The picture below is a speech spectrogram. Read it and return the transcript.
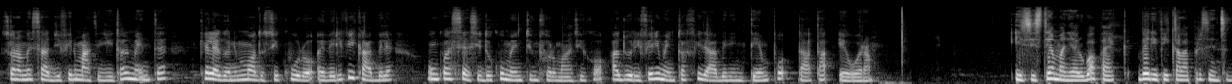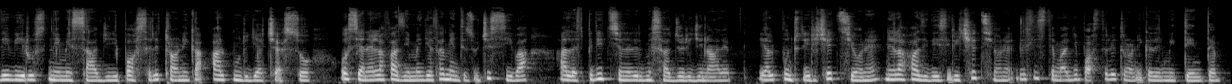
sono messaggi firmati digitalmente che leggono in modo sicuro e verificabile un qualsiasi documento informatico ad un riferimento affidabile in tempo, data e ora. Il sistema di Aruba PEC verifica la presenza dei virus nei messaggi di posta elettronica al punto di accesso, ossia nella fase immediatamente successiva alla spedizione del messaggio originale, e al punto di ricezione nella fase di ricezione del sistema di posta elettronica del mittente.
